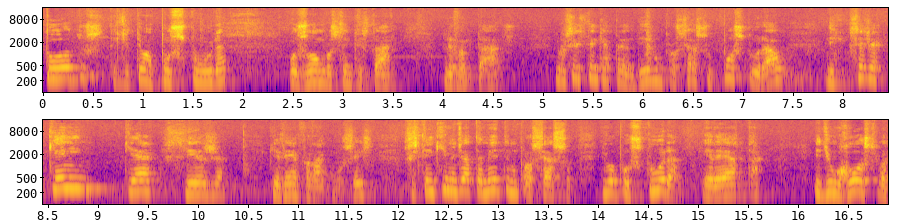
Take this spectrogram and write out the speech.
todos têm que ter uma postura, os ombros têm que estar levantados, e vocês têm que aprender um processo postural de que seja quem quer que seja que venha falar com vocês, vocês têm que imediatamente num processo de uma postura ereta e de um rosto,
